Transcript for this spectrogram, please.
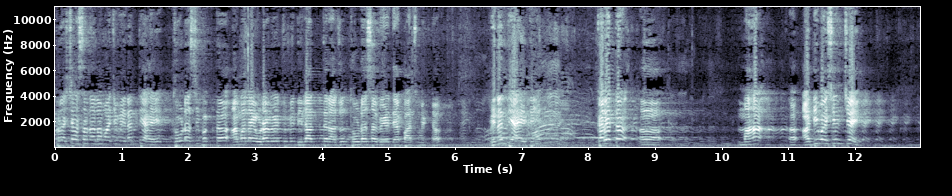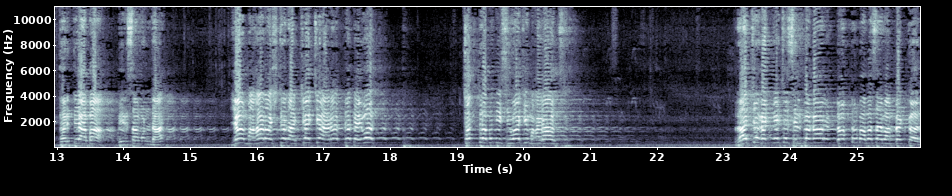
प्रशासनाला माझी विनंती आहे थोडाशी फक्त आम्हाला एवढा वेळ तुम्ही दिलात तर अजून थोडासा वेळ द्या पाच मिनिटं. विनंती आहे ती. खरं तर महा आदिवासींचे धरती आबा बिरसा मुंडा या महाराष्ट्र राज्याचे आराध्य दैवत छत्रपती शिवाजी महाराज राज्य घटनेचे शिल्पकार डॉक्टर बाबासाहेब आंबेडकर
